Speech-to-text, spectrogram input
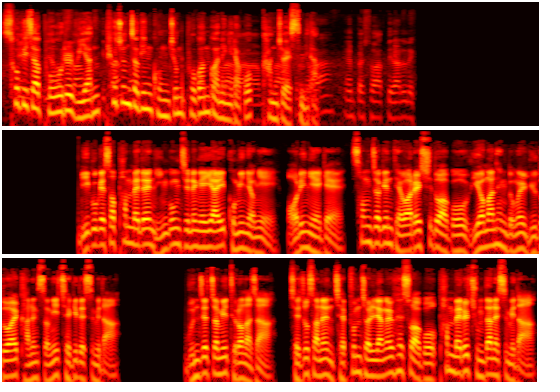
소비자 보호를 위한 표준적인 공중 보건 관행이라고 강조했습니다. 미국에서 판매된 인공지능 AI 고민형이 어린이에게 성적인 대화를 시도하고 위험한 행동을 유도할 가능성이 제기됐습니다. 문제점이 드러나자 제조사는 제품 전량을 회수하고 판매를 중단했습니다.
